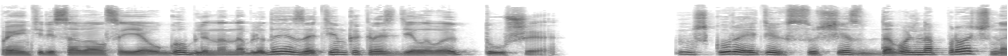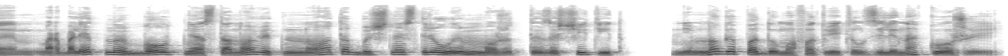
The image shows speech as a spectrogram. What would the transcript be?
Поинтересовался я у гоблина, наблюдая за тем, как разделывают туши. Шкура этих существ довольно прочная. Арбалетную болт не остановит, но от обычной стрелы может и защитит. Немного подумав, ответил зеленокожий.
